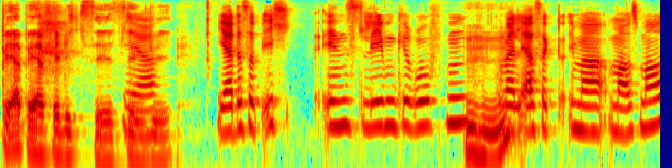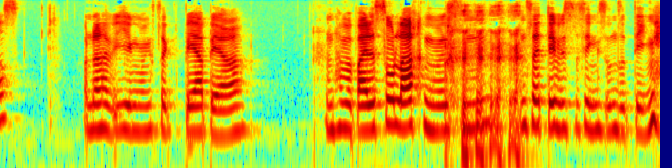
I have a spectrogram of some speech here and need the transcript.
Bär, Bär finde ich süß Ja. irgendwie. Ja, das habe ich ins Leben gerufen, Mhm. weil er sagt immer Maus, Maus. Und dann habe ich irgendwann gesagt Bär, Bär. Dann haben wir beide so lachen müssen. Und seitdem ist das irgendwie so unser Ding.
